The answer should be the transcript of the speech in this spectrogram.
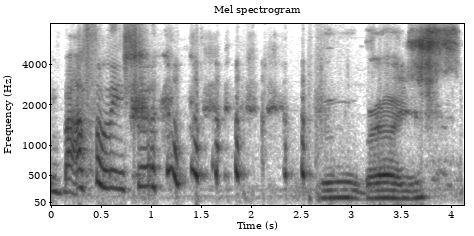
Bye, Felicia. Ooh, bro, you just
